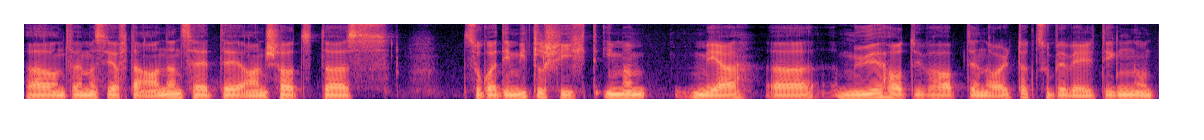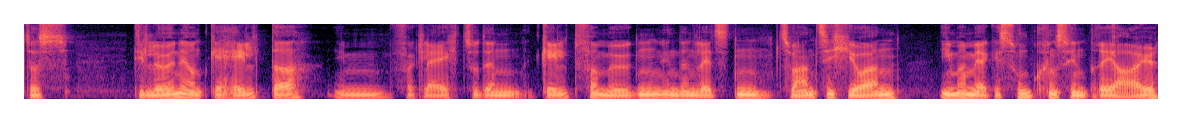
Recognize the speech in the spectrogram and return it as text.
Äh, und wenn man sich auf der anderen Seite anschaut, dass sogar die Mittelschicht immer mehr äh, Mühe hat, überhaupt den Alltag zu bewältigen und dass die Löhne und Gehälter im Vergleich zu den Geldvermögen in den letzten 20 Jahren immer mehr gesunken sind real,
